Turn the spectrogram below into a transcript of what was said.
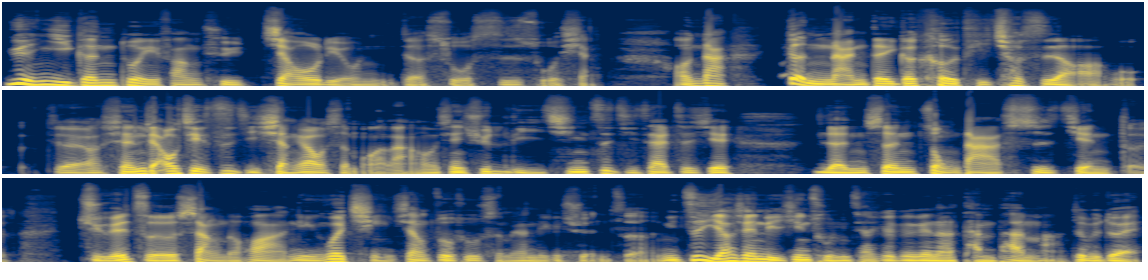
愿意跟对方去交流你的所思所想哦。那更难的一个课题就是啊，我。就要先了解自己想要什么，然 后先去理清自己在这些人生重大事件的抉择上的话，你会倾向做出什么样的一个选择？你自己要先理清楚，你才可以跟他谈判嘛，对不对？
